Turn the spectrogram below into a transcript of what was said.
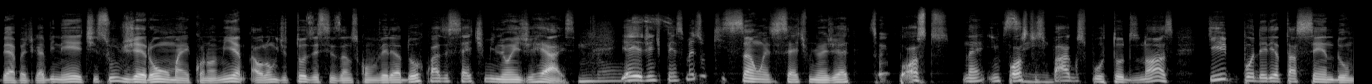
verba de gabinete. Isso gerou uma economia, ao longo de todos esses anos como vereador, quase 7 milhões de reais. Nossa. E aí a gente pensa, mas o que são esses 7 milhões de reais? São impostos, né? Impostos Sim. pagos por todos nós, que poderia estar sendo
